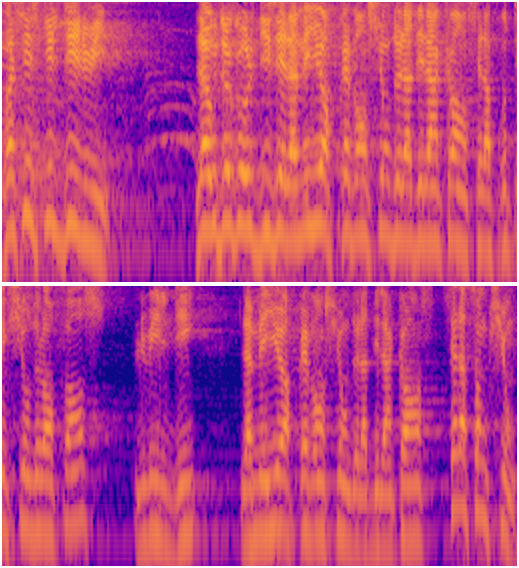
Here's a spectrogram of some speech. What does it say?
Voici ce qu'il dit, lui. Là où De Gaulle disait la meilleure prévention de la délinquance, c'est la protection de l'enfance, lui, il dit la meilleure prévention de la délinquance, c'est la sanction.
